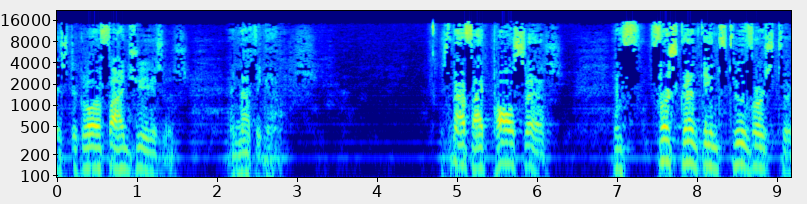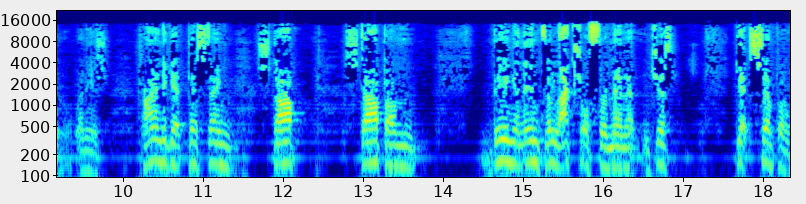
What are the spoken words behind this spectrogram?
is to glorify Jesus and nothing else. As a matter of fact, Paul says in 1 Corinthians 2, verse 2, when he's trying to get this thing stop, stop being an intellectual for a minute and just get simple.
